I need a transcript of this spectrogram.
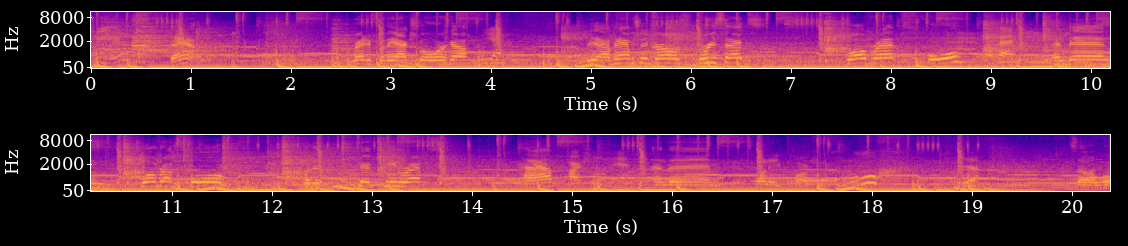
Two years. Damn. Ready for the actual workout? Yeah. We have hamstring curls, three sets, 12 reps, full, Okay. and then 12 reps full, what is 15 reps, half, Partial. And then 20 partial. Ooh. Yeah. So we're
